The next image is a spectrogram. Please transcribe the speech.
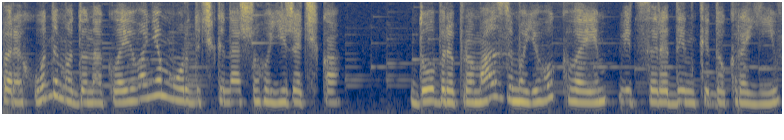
переходимо до наклеювання мордочки нашого їжачка. Добре промазуємо його клеєм від серединки до країв.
